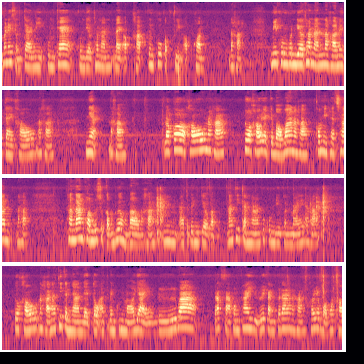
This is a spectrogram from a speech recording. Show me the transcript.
ไม่ได้สนใจมีคุณแค่คนเดียวเท่านั้นในออฟคัพขึ้นคู่กับฟีนออฟคอนนะคะ มีคุณคนเดียวเท่านั้นนะคะ ในใจเขานะคะ เนี่ยนะคะ แล้วก็เขานะคะ ตัวเขาอยากจะบอกว่านะคะเขามีแพชชั่นนะคะ ทางด้านความรู้สึกกับเพื่อนของเรานะคะอืมอาจจะเป็นเกี่ยวกับหน้าที่การงานพวกคุณดีลกันไหมนะคะ ตัวเขานะคะหน้าที่การงานใหญ่โตอาจจะเป็นคุณหมอใหญ่ หรือว่ารักษาคนไข้อยู่ด้วยกันก็ได้นะคะเขาอยากบอกว่าเขา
